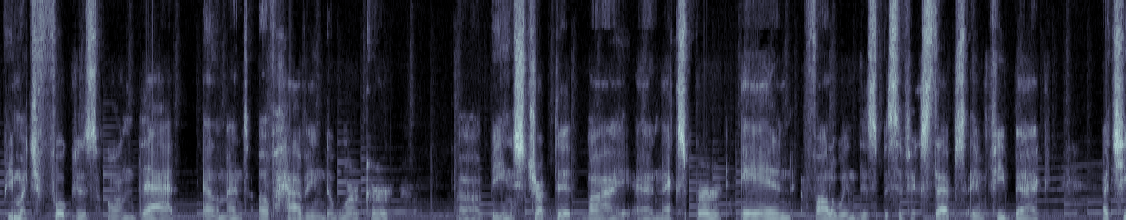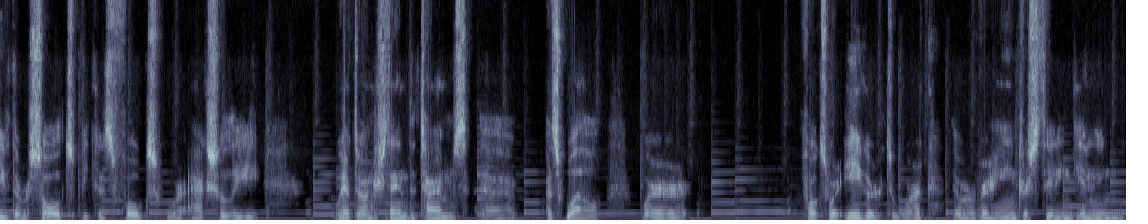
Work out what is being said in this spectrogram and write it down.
pretty much focus on that element of having the worker uh, be instructed by an expert and following the specific steps and feedback achieve the results because folks were actually we have to understand the times uh, as well where folks were eager to work. They were very interested in getting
